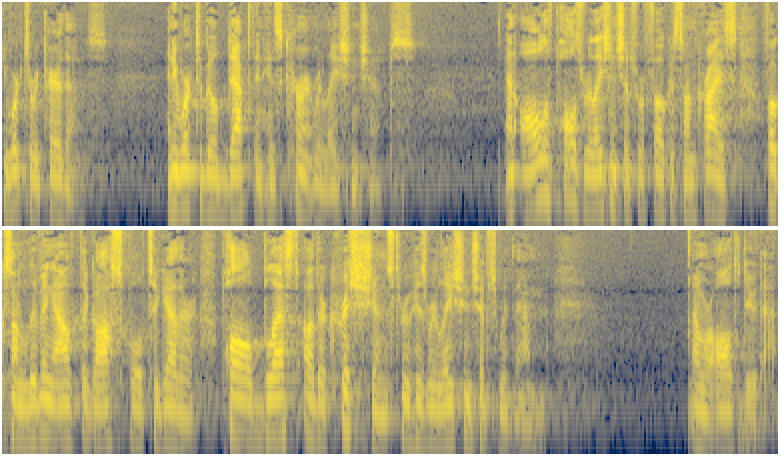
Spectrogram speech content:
He worked to repair those. And he worked to build depth in his current relationships. And all of Paul's relationships were focused on Christ, focused on living out the gospel together. Paul blessed other Christians through his relationships with them. And we're all to do that.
